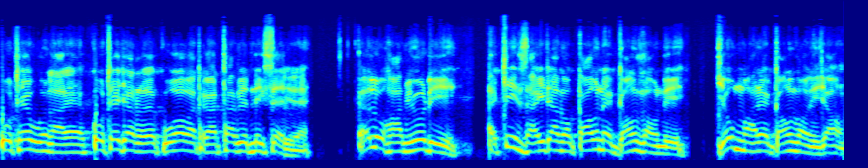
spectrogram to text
ကိုထဲဝင်လာတယ်ကိုထဲကြတော့ကိုကပါတကထပ်ပြီးနှိမ့်ဆက်နေတယ်အဲ့လိုဟာမျိုးတွေအကျင့်စာရိတ္တမကောင်းတဲ့ခေါင်းဆောင်တွေရုပ်မာတဲ့ခေါင်းဆောင်တွေကြောင့်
